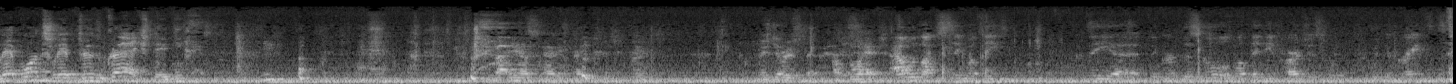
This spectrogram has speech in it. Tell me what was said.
Let one slip through the cracks, didn't you? Anybody else have anything? Mr. Bruce, oh, go ahead. I would like to see what the, the, uh, the, gr- the schools, what they did purchase with, with the grants and stuff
